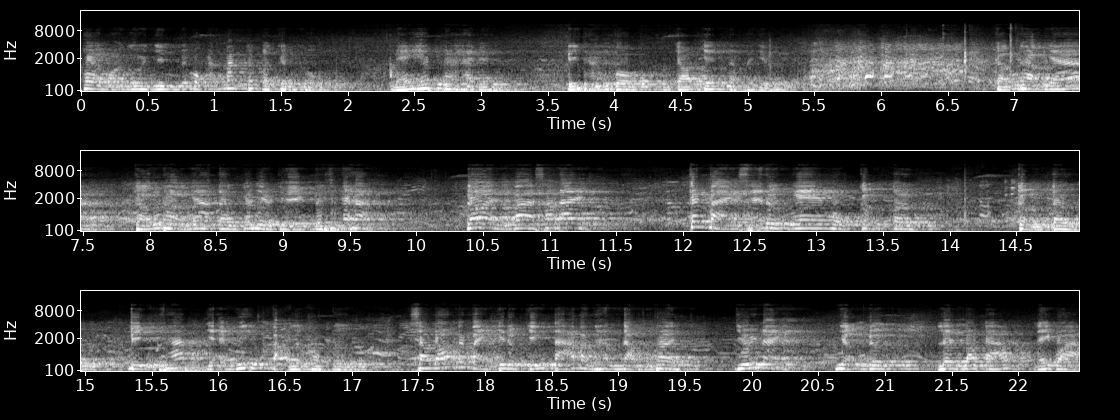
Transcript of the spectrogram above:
hồi mọi người nhìn với một ánh mắt rất là kinh khủng. Né hết ra hai bên. Đi thẳng vô chó chết nằm ở giữa. Cẩn thận nha, cẩn thận nha, đừng có nhiều chuyện được nha. Rồi, và sau đây, các bạn sẽ được nghe một cụm từ cụm từ, biện pháp giải quyết bạo lực học đường. Sau đó các bạn chỉ được diễn tả bằng hành động thôi. Dưới này, nhận được, lên báo cáo, lấy quà.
